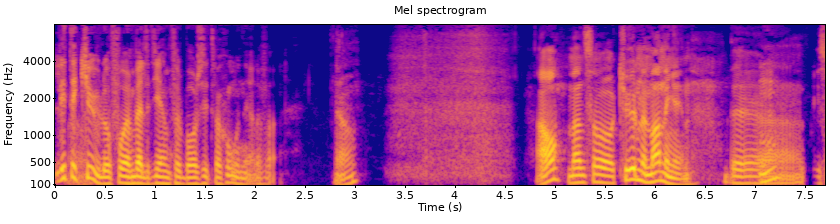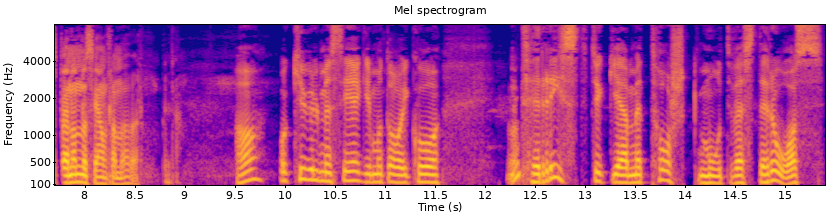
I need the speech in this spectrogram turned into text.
lite kul att få en väldigt jämförbar situation i alla fall. Ja, ja men så kul med Manningen. Det mm. är spännande att se honom framöver. Ja, och kul med seger mot AIK. Mm. Trist tycker jag med torsk mot Västerås.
